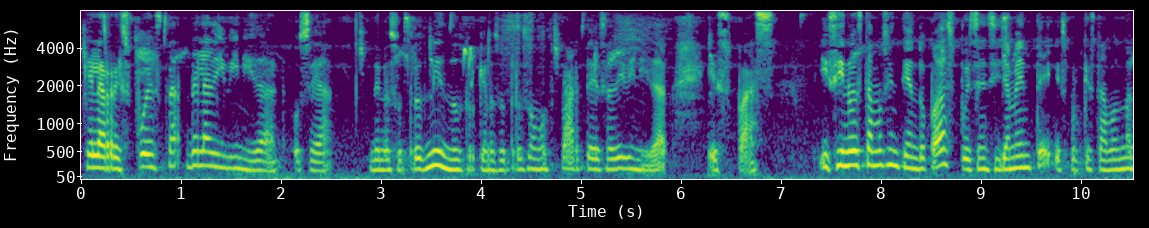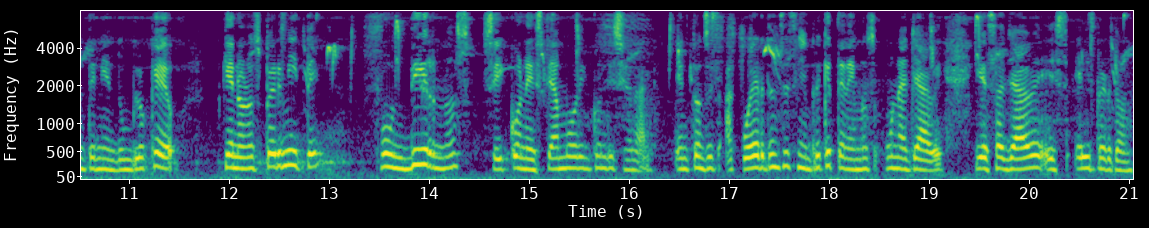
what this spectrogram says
que la respuesta de la divinidad, o sea, de nosotros mismos, porque nosotros somos parte de esa divinidad, es paz. Y si no estamos sintiendo paz, pues sencillamente es porque estamos manteniendo un bloqueo que no nos permite fundirnos ¿sí? con este amor incondicional. Entonces acuérdense siempre que tenemos una llave y esa llave es el perdón.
